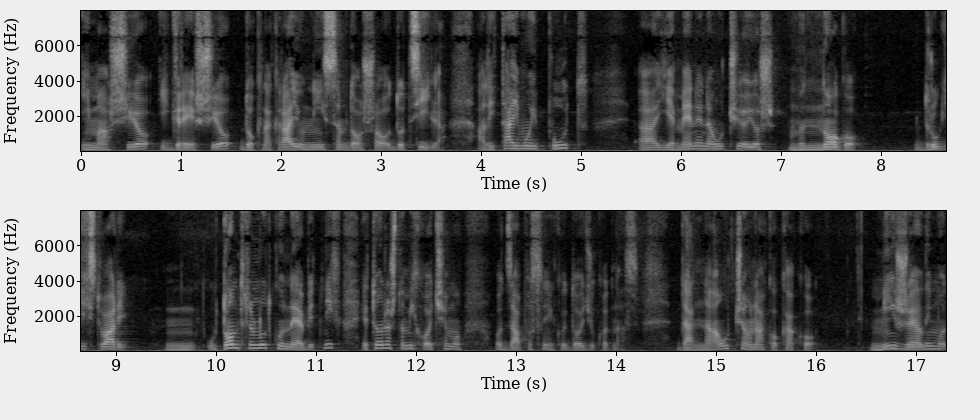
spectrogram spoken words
i mašio i grešio, dok na kraju nisam došao do cilja. Ali taj moj put a, je mene naučio još mnogo drugih stvari, u tom trenutku nebitnih, je to ono što mi hoćemo od zaposlenih koji dođu kod nas. Da nauče onako kako mi želimo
